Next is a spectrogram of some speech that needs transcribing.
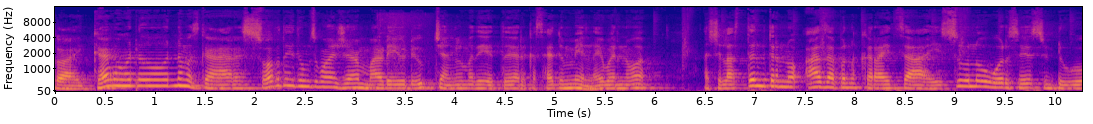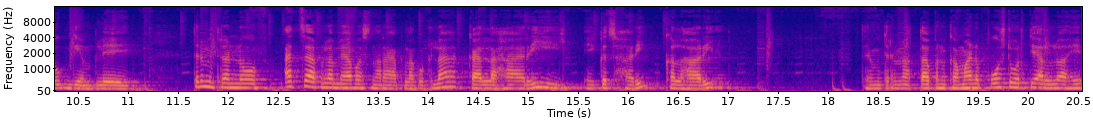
काय? काय भावानो नमस्कार. स्वागत आहे तुमचं माझ्या माडे यूट्यूब चॅनलमध्ये तर कसं आहे तुम्ही? नाही बरं नवा असेल तर मित्रांनो आज आपण करायचं आहे solo versus duo game play तर मित्रांनो आजचा आपला मॅप असणार आहे आपला कुठला? कलहारी. एकच हरी कलहारी. तर मित्रांनो आत्ता आपण कमांड पोस्टवरती आलेलो आहे.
